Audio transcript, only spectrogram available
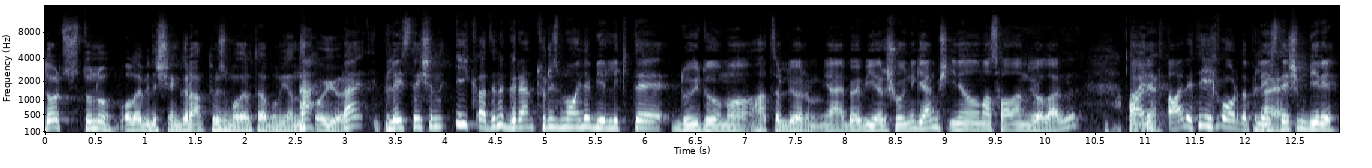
4 sütunu olabilir. Şimdi Gran Turismo'ları tabii bunun yanına Heh, koyuyorum. Ben PlayStation'ın ilk adını Gran Turismo ile birlikte duyduğumu hatırlıyorum. Yani böyle bir yarış oyunu gelmiş inanılmaz falan diyorlardı. Aynen. Alet, aleti ilk orada PlayStation 1'i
